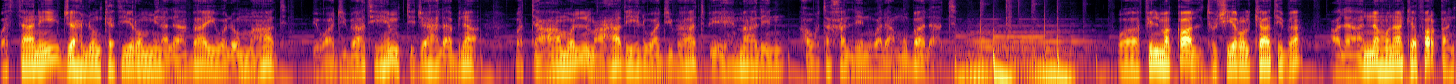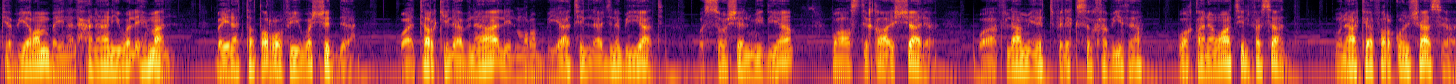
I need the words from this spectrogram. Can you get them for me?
والثاني جهل كثير من الآباء والأمهات بواجباتهم تجاه الأبناء والتعامل مع هذه الواجبات بإهمال أو تخل ولا مبالاة. وفي المقال تشير الكاتبة على أن هناك فرقا كبيرا بين الحنان والإهمال، بين التطرف والشدة، وترك الأبناء للمربيات الأجنبيات وال social media وأصدقاء الشارع وأفلام نتفليكس الخبيثة وقنوات الفساد. هناك فرق شاسع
